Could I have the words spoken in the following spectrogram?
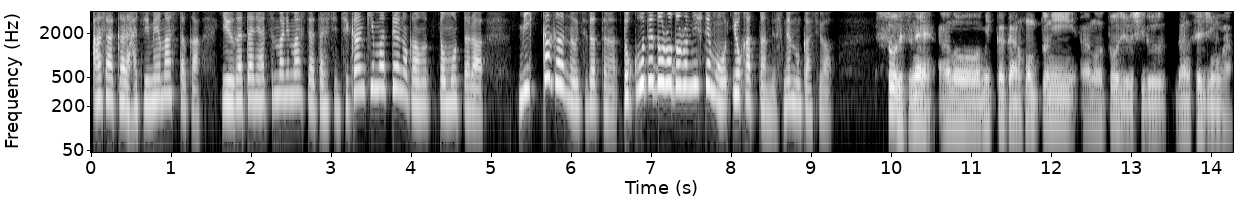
朝から始めますとか夕方に集まりますって私時間決まってるのかと思ったら3日間のうちだったらどこでドロドロにしてもよかったんですね昔は。そうですね。あの、3日間、本当に、あの、当時を知る男性陣は、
